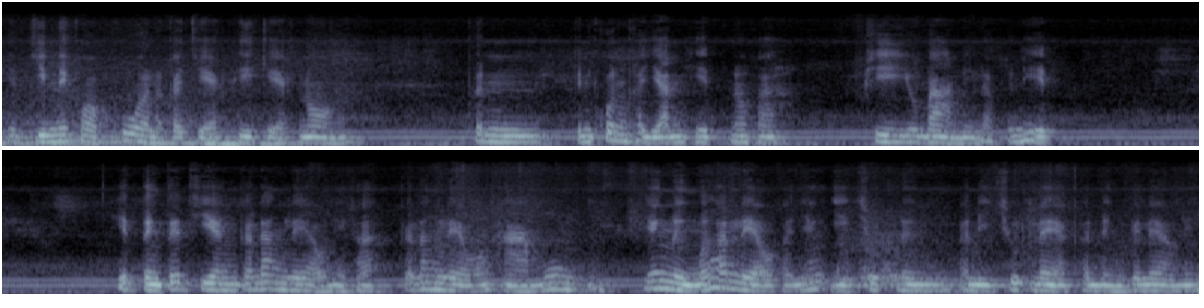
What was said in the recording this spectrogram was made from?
เฮ็ดกินในครอบครัวแล้วก็แจกพี่แจกน้องเพิ่นเป็นคนขยันเฮ็ดเนาะค่ะพี่อยู่บ้านนี่แหละเพิ่นเฮ็ดเฮ็ดแตั้งแต่เทียงก็ลังแล้วนี่ค่ะก็ลังแล้วหาโมงยังหนึ่งเมื่อทันแล้วค่ะยังอีกชุดหนึ่งอันนี้ชุดแรกค่ะหนึ่งไปแล้วนี่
